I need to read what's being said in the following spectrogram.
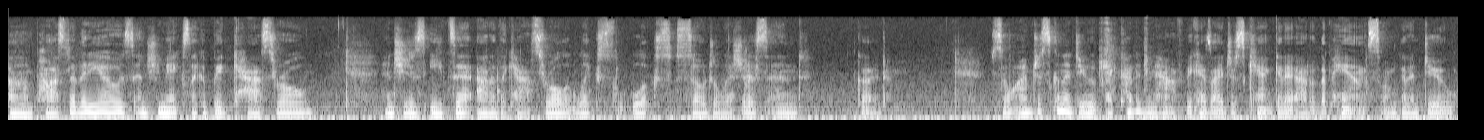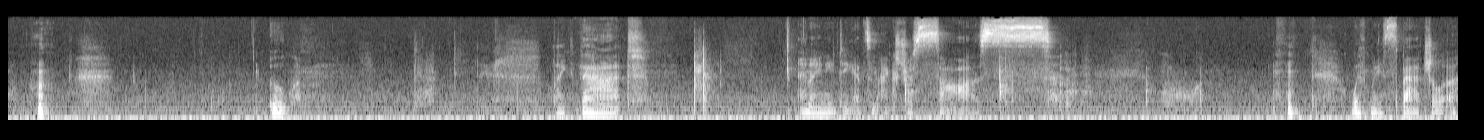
um, pasta videos and she makes like a big casserole and she just eats it out of the casserole, it looks, looks so delicious and good. So I'm just gonna do, I cut it in half because I just can't get it out of the pan. So I'm gonna do Ooh. Like that. And I need to get some extra sauce with my spatula.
